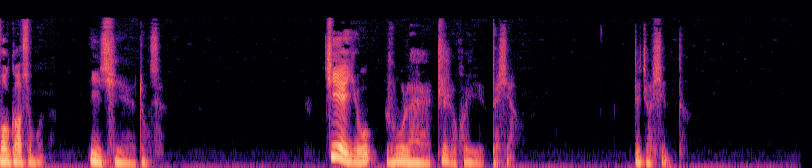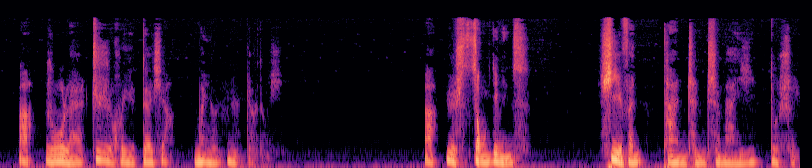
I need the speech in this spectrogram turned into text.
佛告诉我们：一切众生皆有如来智慧德相，这叫心得。啊，如来智慧德相没有欲这个东西。啊，欲是总的名词，细分贪嗔痴慢疑都属于。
